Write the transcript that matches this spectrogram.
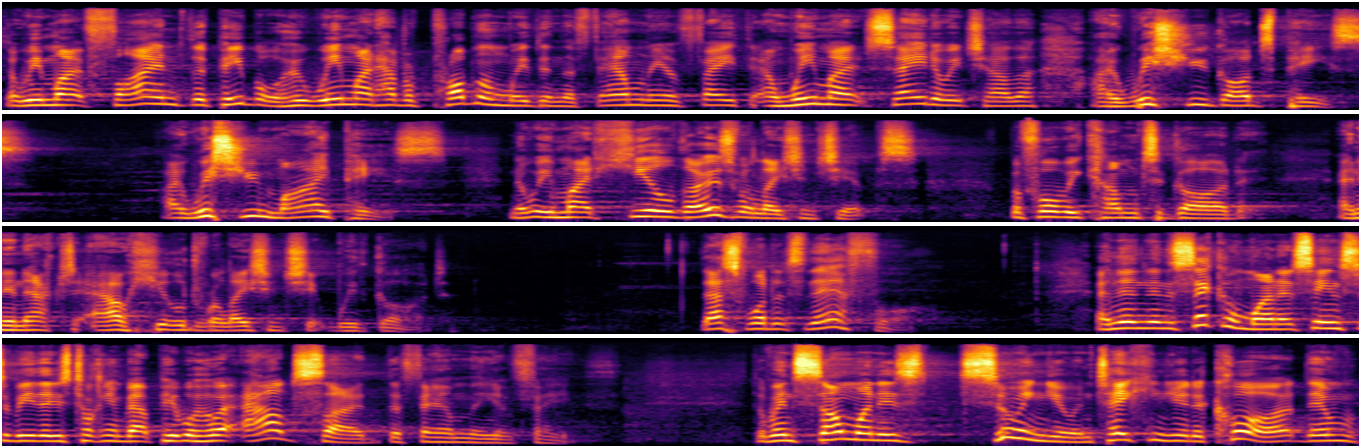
That we might find the people who we might have a problem with in the family of faith, and we might say to each other, I wish you God's peace. I wish you my peace. And that we might heal those relationships before we come to God and enact our healed relationship with God. That's what it's there for. And then in the second one, it seems to be that he's talking about people who are outside the family of faith. That when someone is suing you and taking you to court, then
